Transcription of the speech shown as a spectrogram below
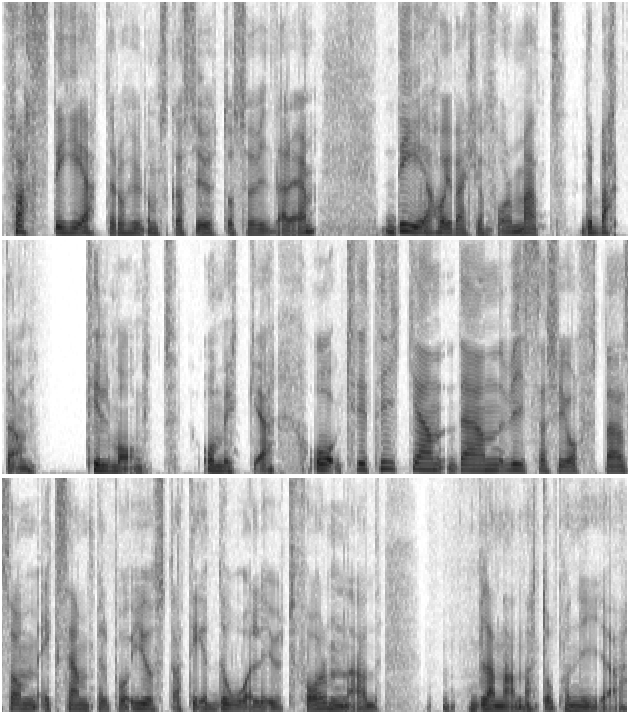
fastigheter och hur de ska se ut och så vidare. Det har ju verkligen format debatten till mångt och mycket. Och kritiken den visar sig ofta som exempel på just att det är dålig utformad, bland annat då på nya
